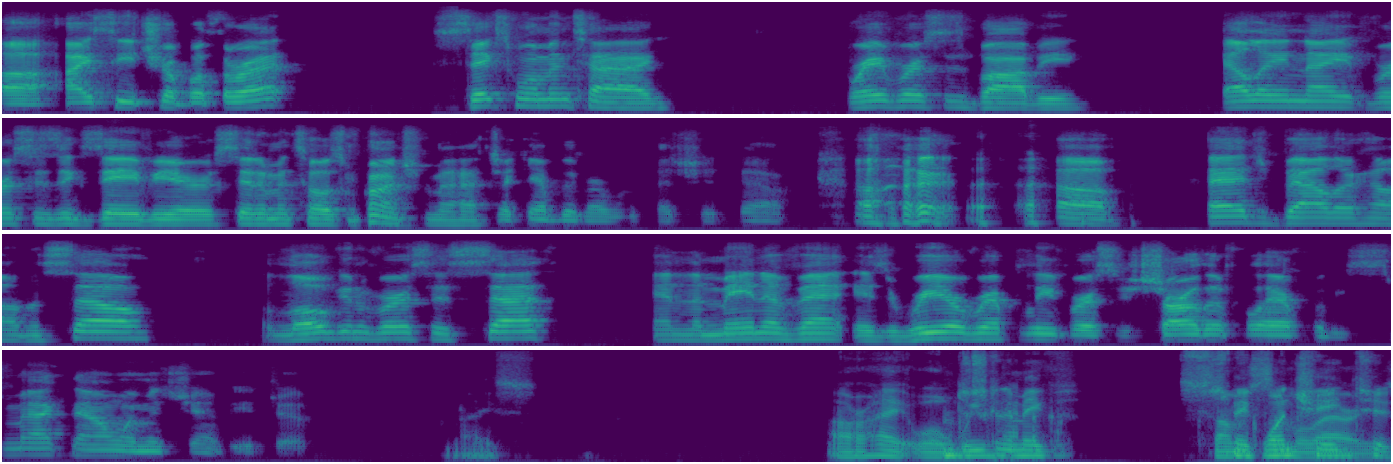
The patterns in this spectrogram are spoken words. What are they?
Uh, I see triple threat, six woman tag, Bray versus Bobby, LA Knight versus Xavier Cinnamon Toast Crunch match. I can't believe I wrote that shit down. uh, Edge Balor Hell in a Cell, Logan versus Seth, and the main event is Rhea Ripley versus Charlotte Flair for the SmackDown Women's Championship. Nice. All right. Well, I'm just gonna make just make one change to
